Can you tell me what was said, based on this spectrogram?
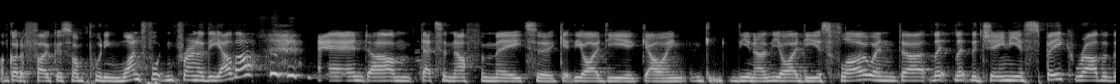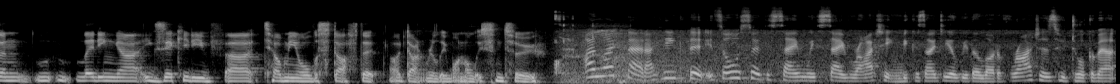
i've got to focus on putting one foot in front of the other and um, that's enough for me to get the idea going you know the ideas flow and uh, let, let the genius speak rather than letting uh, executive uh, tell me all the stuff that i don't really want to listen to. I like that. I think that it's also the same with say writing because i deal with a lot of writers who talk about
